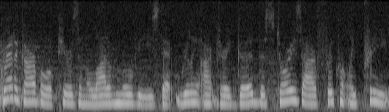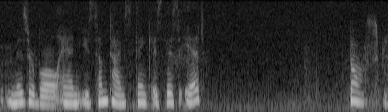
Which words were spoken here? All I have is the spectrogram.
Greta Garbo appears in a lot of movies that really aren't very good. The stories are frequently pretty miserable, and you sometimes think, is this it? Don't speak.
